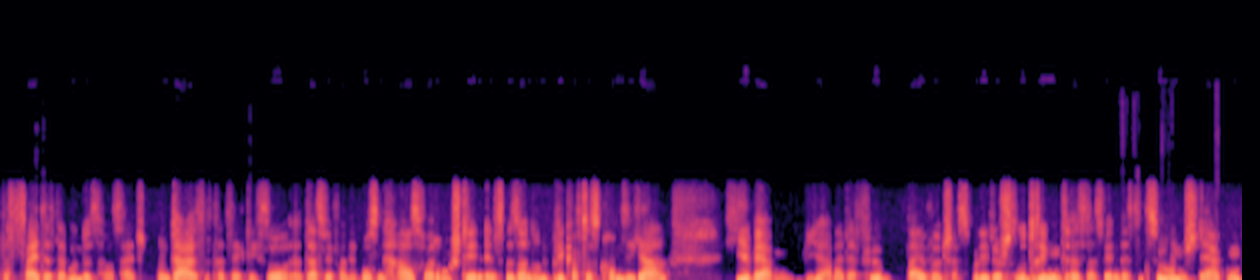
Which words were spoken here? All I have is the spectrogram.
Das zweite ist der Bundeshaushalt. Und da ist es tatsächlich so, dass wir vor einer großen Herausforderung stehen, insbesondere mit Blick auf das kommende Jahr. Hier werben wir aber dafür, weil wirtschaftspolitisch so dringend ist, dass wir Investitionen stärken,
